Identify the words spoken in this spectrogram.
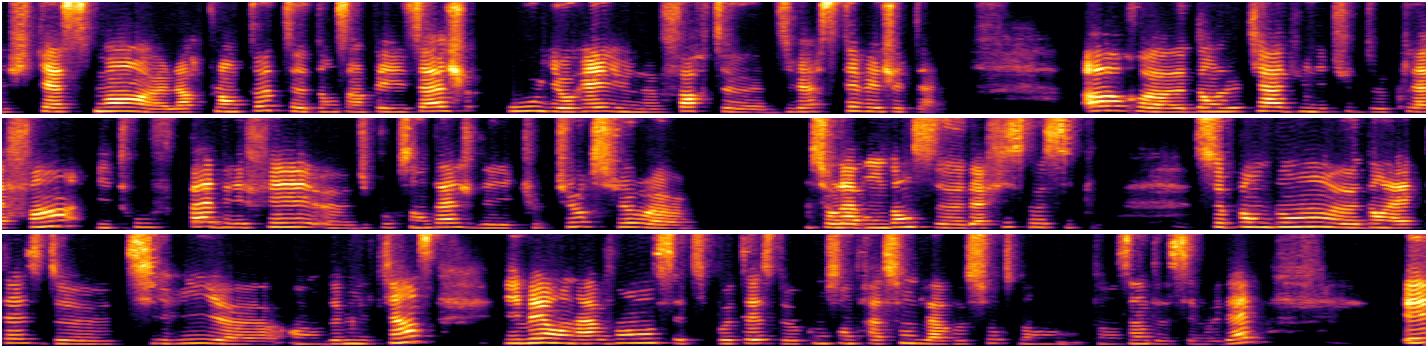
efficacement euh, leurs plantes dans un paysage où il y aurait une forte diversité végétale. Or, euh, dans le cas d'une étude de Clafin, il ne trouve pas d'effet euh, du pourcentage des cultures sur, euh, sur l'abondance d'Aphis Cependant, dans la thèse de Thierry en 2015, il met en avant cette hypothèse de concentration de la ressource dans, dans un de ses modèles. Et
